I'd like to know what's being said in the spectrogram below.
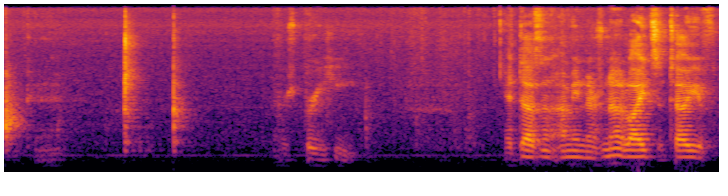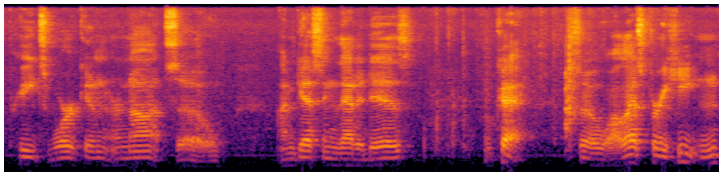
Okay. There's preheat. It doesn't, I mean, there's no lights that tell you if preheat's working or not, so I'm guessing that it is. Okay, so while that's preheating,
